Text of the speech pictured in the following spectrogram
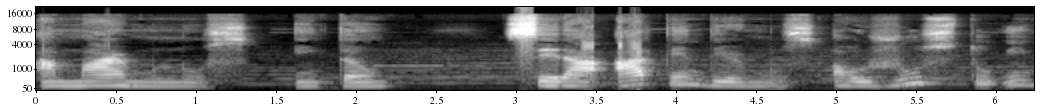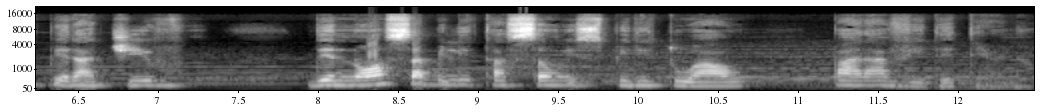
Amarmos-nos, então, será atendermos ao justo imperativo de nossa habilitação espiritual para a vida eterna.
